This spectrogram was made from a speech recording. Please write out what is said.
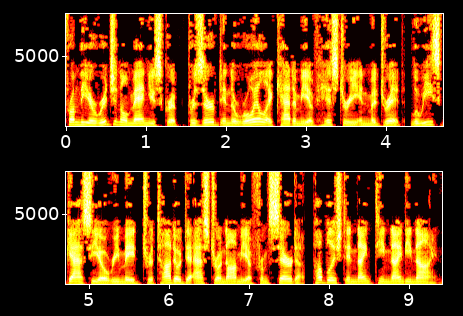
From the original manuscript preserved in the Royal Academy of History in Madrid, Luis Gasiot remade Tratado de Astronomía from Cerda, published in 1999,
